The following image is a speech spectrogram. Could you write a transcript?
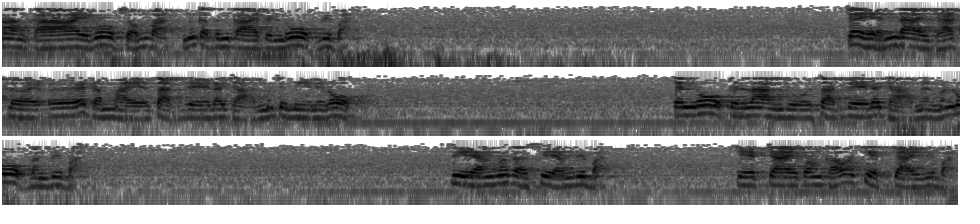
ร่างกาย รูปสมบัติ มันก็เป็นกายเป็นรูปวิบัติ จะเห็นได้ชัดเลย เออทำไมสัตว์เดรัจฉานมันจะมีในโลก เป็นโลกเป็นร่างอยู่สัตว์เดรัจฉานนั่นมันโลกมันวิบัติ เสียงมันก็เสียงวิบัติ เจตใจของเขาเจตใจวิบัติ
